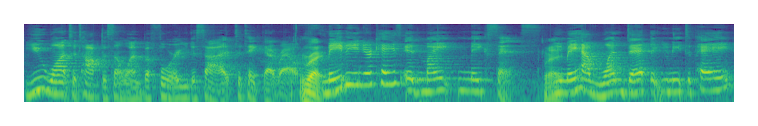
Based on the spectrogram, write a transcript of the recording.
You want to talk to someone before you decide to take that route. Right. Maybe in your case, it might make sense. Right. You may have one debt that you need to pay,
